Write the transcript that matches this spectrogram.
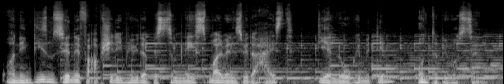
Und in diesem Sinne verabschiede ich mich wieder bis zum nächsten Mal, wenn es wieder heißt Dialoge mit dem Unterbewusstsein.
